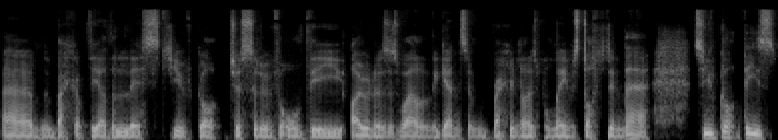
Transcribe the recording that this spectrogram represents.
Um, and back up the other list, you've got just sort of all the owners as well. And again, some recognizable names dotted in there. So you've got these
